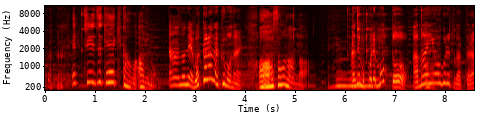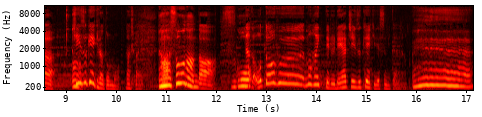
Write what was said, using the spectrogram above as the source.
え、チーズケーキ感はあるの？あのね分からなくもない。ああ、そうなんだ。あでもこれもっと甘いヨーグルトだったら、うん。チーズケーキだと思う。確かにああ、そうなんだ。すごい。なんかお豆腐も入ってるレアチーズケーキですみたいなええー。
